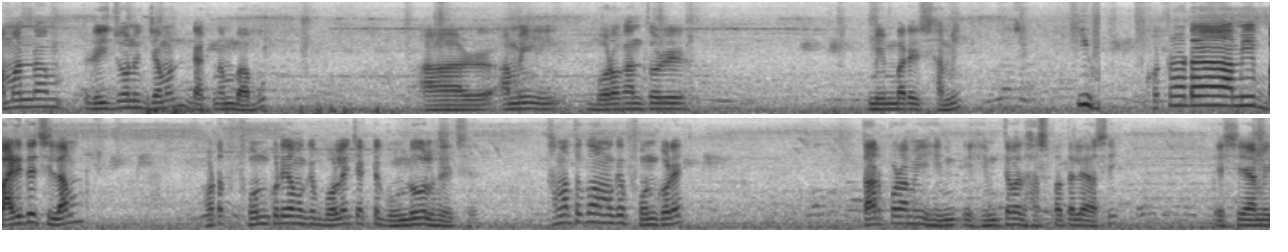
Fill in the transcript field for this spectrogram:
আমার নাম রিজওয়ানুজ্জামান ডাকনাম বাবু। আর আমি বড়কান্তরের মেম্বারের স্বামী। কি ঘটনাটা আমি বাড়িতে ছিলাম। হঠাৎ ফোন করে আমাকে বলে যে একটা গন্ডগোল হয়েছে। থানা থেকেও আমাকে ফোন করে। তারপর আমি হিম হিমতাবাদ হাসপাতালে আসি। এসে আমি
